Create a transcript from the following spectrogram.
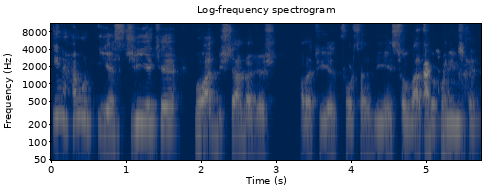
این همون ESG که ما باید بیشتر راجعش حالا توی یه فرصت دیگه صحبت بکنیم که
